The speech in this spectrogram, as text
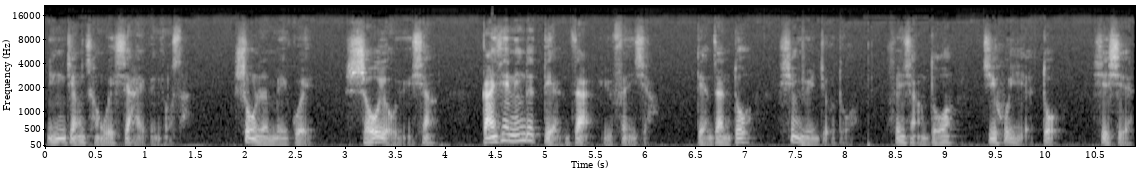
您将成为下一个牛散。送人玫瑰，手有余香。感谢您的点赞与分享，点赞多幸运就多，分享多机会也多。谢谢。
